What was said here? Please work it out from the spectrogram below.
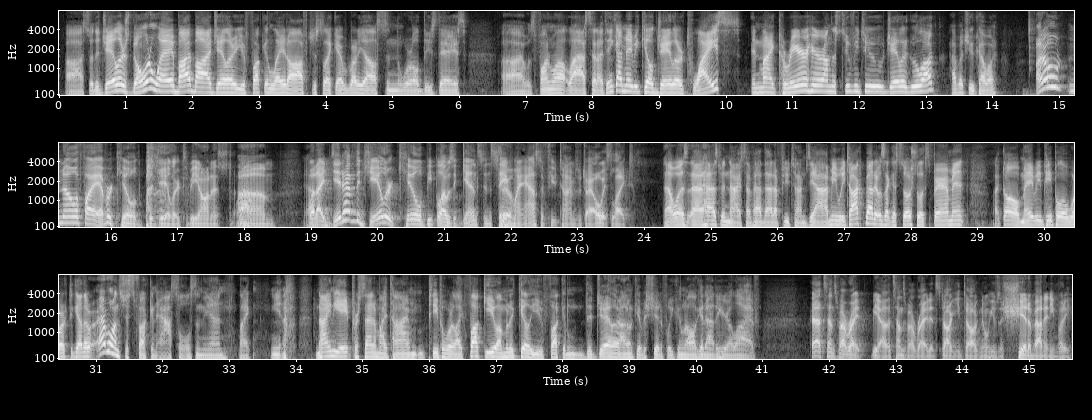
Uh, so the jailer's going away. Bye bye, jailer. You're fucking laid off, just like everybody else in the world these days. Uh, it was fun while it lasted. I think I maybe killed jailer twice in my career here on this 2v2 jailer Gulag. How about you, Cowboy? I don't know if I ever killed the jailer, to be honest. Um, But I did have the jailer kill people I was against and save True. my ass a few times, which I always liked. That was that has been nice. I've had that a few times. Yeah, I mean, we talked about it was like a social experiment. Like, oh, maybe people will work together. Everyone's just fucking assholes in the end. Like, you know, ninety eight percent of my time, people were like, "Fuck you, I'm gonna kill you." Fucking the jailer. I don't give a shit if we can all get out of here alive. That sounds about right. Yeah, that sounds about right. It's dog eat dog. No one gives a shit about anybody.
